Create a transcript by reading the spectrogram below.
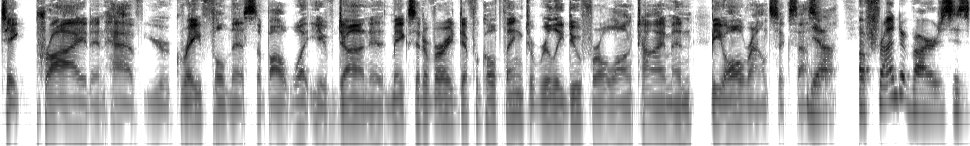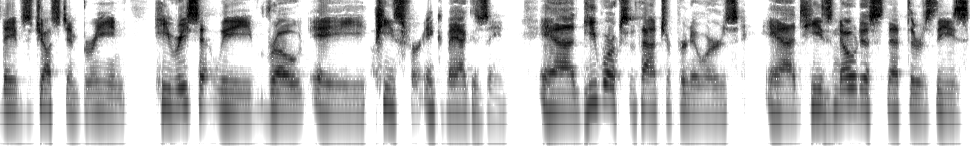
take pride and have your gratefulness about what you've done, it makes it a very difficult thing to really do for a long time and be all round successful. Yeah. A friend of ours, his name's Justin Breen. He recently wrote a piece for Inc. magazine and he works with entrepreneurs and he's noticed that there's these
